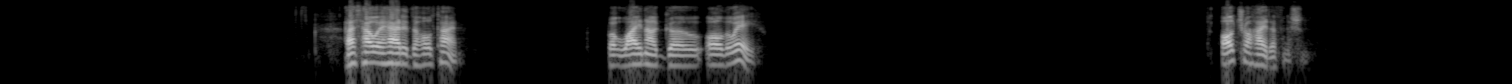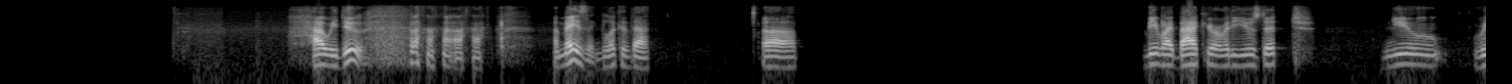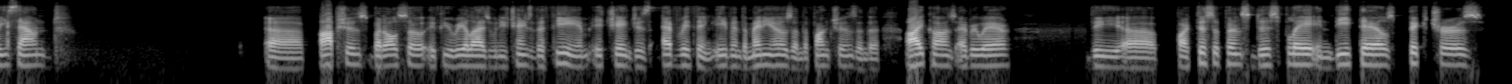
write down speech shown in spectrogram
That's how I had it the whole time. But why not go all the way? Ultra high definition. How we do. Amazing. Look at that. Uh, be right back. You already used it. New resound uh, options, but also if you realize when you change the theme, it changes everything, even the menus and the functions and the icons everywhere. The uh, participants display in details, pictures,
